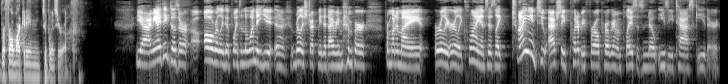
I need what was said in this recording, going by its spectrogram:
referral marketing 2.0 Yeah, I mean, I think those are all really good points. And the one that you uh, really struck me that I remember from one of my early, early clients is like trying to actually put a referral program in place is no easy task either.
